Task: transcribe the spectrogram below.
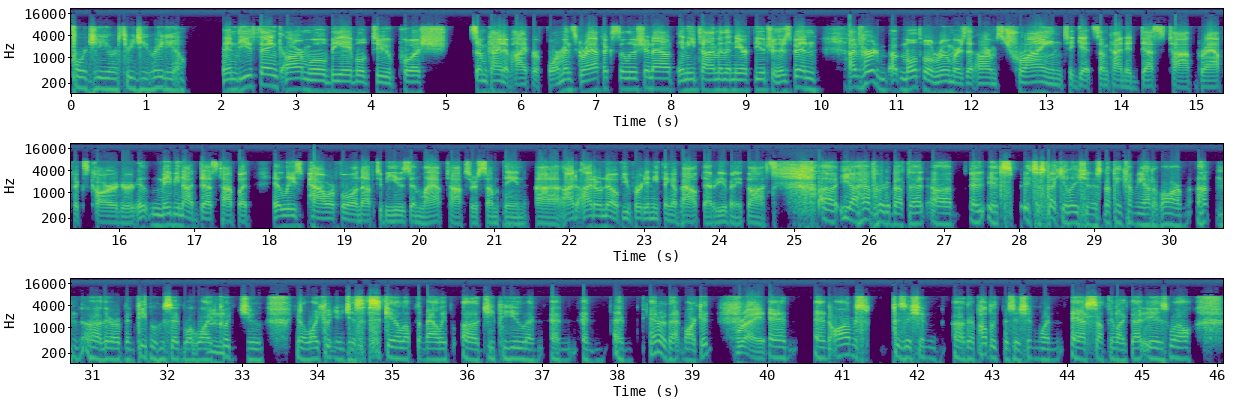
4G or 3G radio. And do you think ARM will be able to push some kind of high performance graphics solution out anytime in the near future. There's been, I've heard uh, multiple rumors that ARM's trying to get some kind of desktop graphics card, or maybe not desktop, but at least powerful enough to be used in laptops or something. Uh, I, I don't know if you've heard anything about that or do you have any thoughts? Uh, yeah, I have heard about that. Uh, it's it's a speculation. There's nothing coming out of ARM. Uh, there have been people who said, "Well, why mm. couldn't you, you know, why couldn't you just scale up the Mali uh, GPU and and and and enter that market?" Right. And and ARM's position, uh, their public position, when asked something like that, is, "Well,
